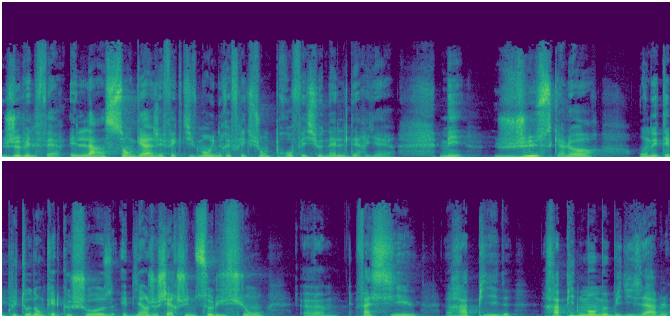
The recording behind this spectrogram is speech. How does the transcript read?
je vais le faire. Et là s'engage effectivement une réflexion professionnelle derrière. Mais jusqu'alors, on était plutôt dans quelque chose, eh bien je cherche une solution euh, facile, rapide, rapidement mobilisable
